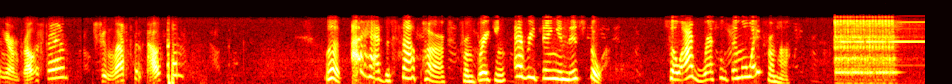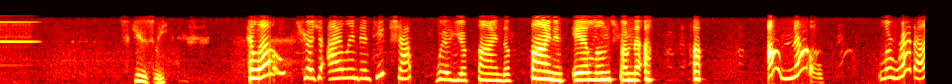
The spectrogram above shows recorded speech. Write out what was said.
in your umbrella stand? She left without them? Look, I had to stop her from breaking everything in this store. So I wrestled them away from her. Excuse me. Hello, Treasure Island Antique Shop, where you'll find the finest heirlooms from the. Uh, uh, oh no, Loretta,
